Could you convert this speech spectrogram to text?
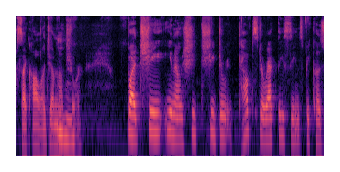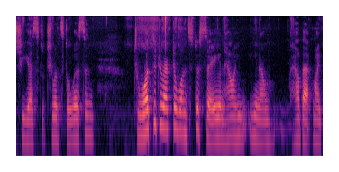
psychology. I'm not Mhm. sure, but she, you know, she she dir- helps direct these scenes because she has to, she wants to listen to what the director wants to say and how he, you know, how that might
